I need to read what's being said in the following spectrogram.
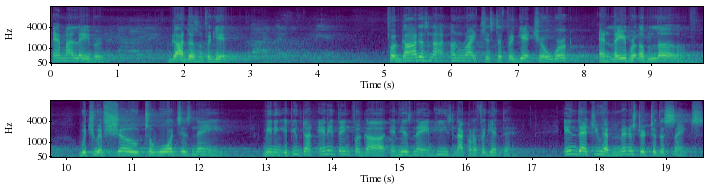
and my labor, God doesn't forget. For God is not unrighteous to forget your work and labor of love, which you have showed towards his name. Meaning, if you've done anything for God in his name, he's not going to forget that. In that you have ministered to the saints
